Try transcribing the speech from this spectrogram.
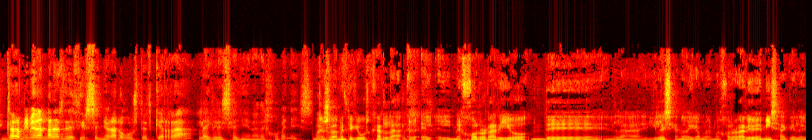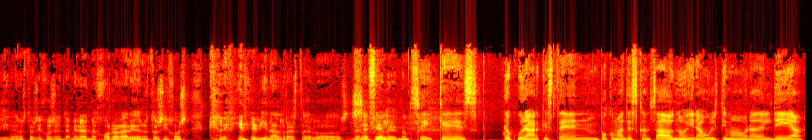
sí. Claro, a mí me dan ganas de decir, señora, luego usted querrá la iglesia llena de jóvenes. no solamente hay que buscar la- el, el- el mejor horario de la iglesia, ¿no? Digamos, el mejor horario de misa que le viene a nuestros hijos, sino también el mejor horario de nuestros hijos que le viene bien al resto de los, de los fieles, ¿no? Sí, que es procurar que estén un poco más descansados, no ir a última hora del día,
